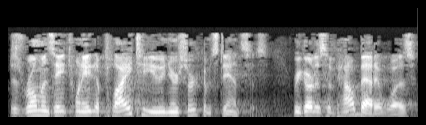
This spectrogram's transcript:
Does Romans 8:28 apply to you in your circumstances, regardless of how bad it was?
